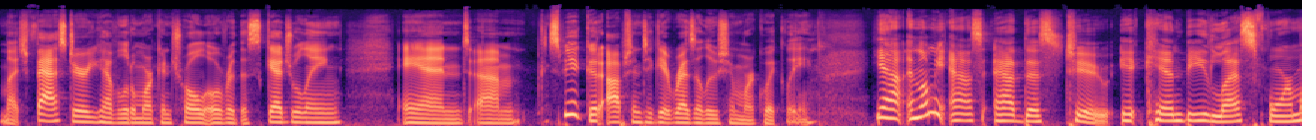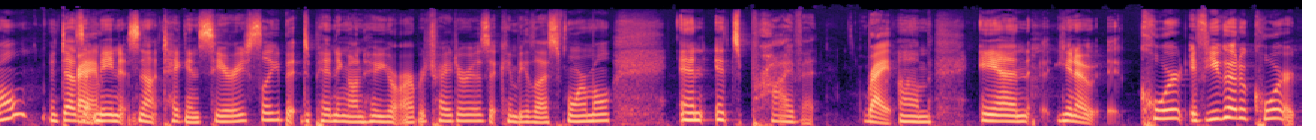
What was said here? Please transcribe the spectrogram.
much faster. You have a little more control over the scheduling, and um, can just be a good option to get resolution more quickly. Yeah, and let me ask, add this too. It can be less formal. It doesn't Right. mean it's not taken seriously, but depending on who your arbitrator is, it can be less formal, and it's private. Right. Um, and you know, court. If you go to court,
